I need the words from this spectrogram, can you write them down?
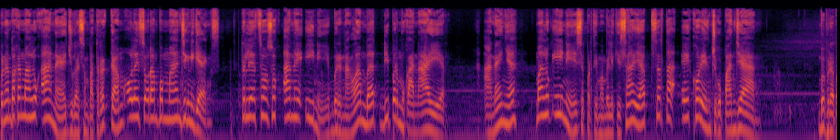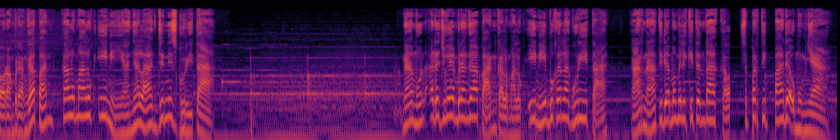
Penampakan makhluk aneh juga sempat terekam oleh seorang pemancing nih gengs. Terlihat sosok aneh ini berenang lambat di permukaan air. Anehnya, makhluk ini seperti memiliki sayap serta ekor yang cukup panjang. Beberapa orang beranggapan kalau makhluk ini hanyalah jenis gurita. Namun ada juga yang beranggapan kalau makhluk ini bukanlah gurita karena tidak memiliki tentakel seperti pada umumnya.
